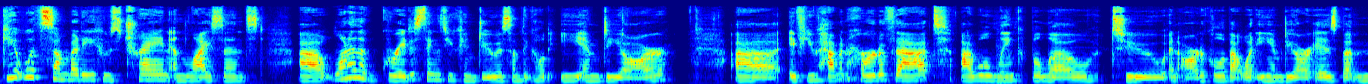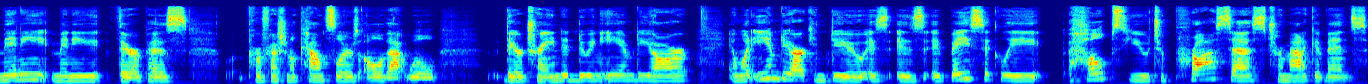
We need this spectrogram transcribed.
get with somebody who's trained and licensed. Uh, one of the greatest things you can do is something called EMDR. Uh, if you haven't heard of that, I will link below to an article about what EMDR is. But many, many therapists, professional counselors, all of that will they're trained in doing EMDR. And what EMDR can do is is it basically helps you to process traumatic events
